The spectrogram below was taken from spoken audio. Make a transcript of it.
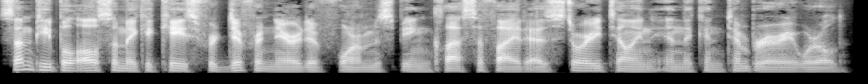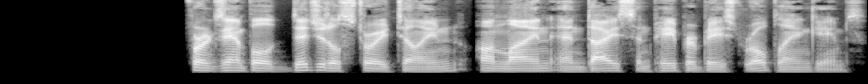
Some people also make a case for different narrative forms being classified as storytelling in the contemporary world. For example, digital storytelling, online, and dice and paper based role playing games.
